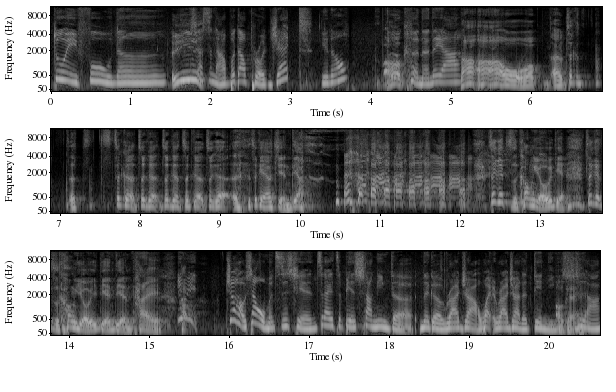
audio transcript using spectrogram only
对付呢？诶下次拿不到 project，you know？哦，有可能的呀。啊啊啊！我我呃，这个呃，这个这个这个这个这个呃，这个要剪掉。这个指控有一点，这个指控有一点点太。因为就好像我们之前在这边上映的那个 Raja White Raja 的电影是啊，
